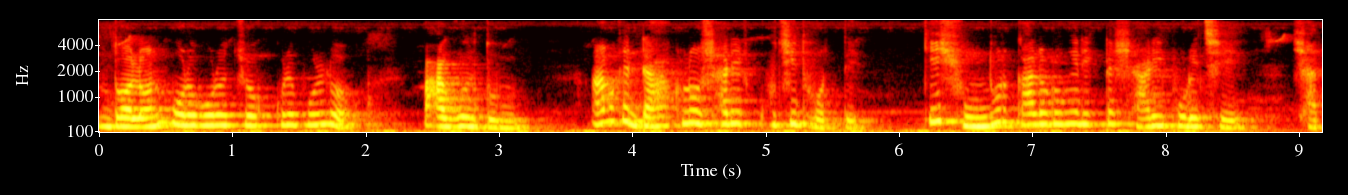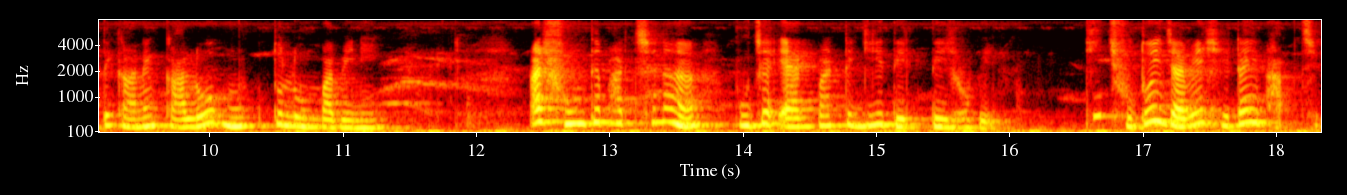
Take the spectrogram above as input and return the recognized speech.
দলন বড় বড় চোখ করে বলল, পাগল তুমি, আমাকে ডাকলো শাড়ির কুচি ধরতে। কি সুন্দর কালো রঙের একটা শাড়ি পরেছে। সাথে কানে কালো মুক্ত লম্বা বেনি আর শুনতে পারছে না, পূজা একবারটা গিয়ে দেখতেই হবে। কি ছুতোই যাবে সেটাই ভাবছে।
